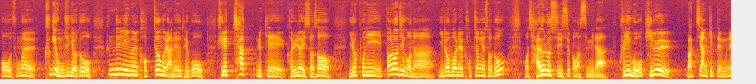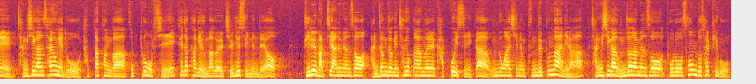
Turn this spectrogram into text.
어, 정말 크게 움직여도 흔들림을 걱정을 안 해도 되고 귀에 착 이렇게 걸려 있어서 이어폰이 떨어지거나 잃어버릴 걱정에서도 어, 자유로울 수 있을 것 같습니다. 그리고 귀를 막지 않기 때문에 장시간 사용해도 답답함과 고통 없이 쾌적하게 음악을 즐길 수 있는데요. 귀를 막지 않으면서 안정적인 착용감을 갖고 있으니까 운동하시는 분들뿐만 아니라 장시간 운전하면서 도로 소음도 살피고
